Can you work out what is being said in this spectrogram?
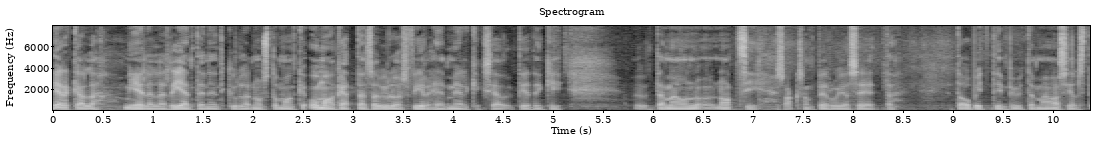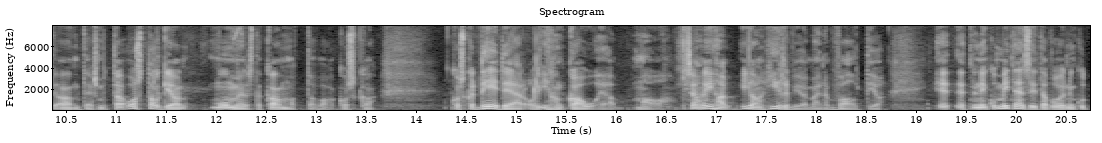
herkällä mielellä rientäneet kyllä nostamaan omaa kättänsä ylös virheen merkiksi. Ja tietenkin tämä on natsi Saksan peruja se, että, että opittiin pyytämään asiallisesti anteeksi, mutta tämä ostalgia on mun mielestä kammottavaa, koska koska DDR oli ihan kauhea maa. Se on ihan, ihan hirviömäinen valtio. Et, et niin kuin miten siitä voi niin kuin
